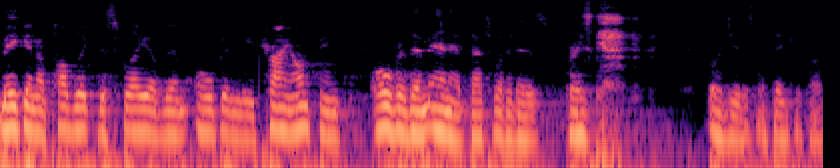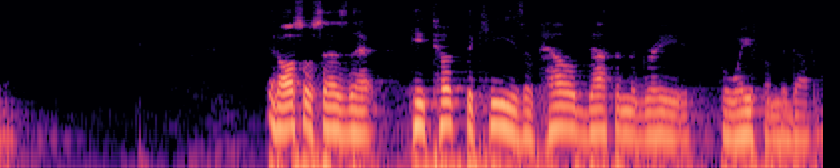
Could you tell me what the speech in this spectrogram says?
making a public display of them openly, triumphing over them in it. That's what it is. Praise God. Lord Jesus, I thank you, Father. It also says that he took the keys of hell, death, and the grave away from the devil.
